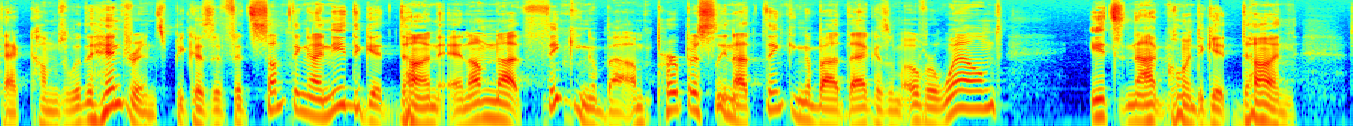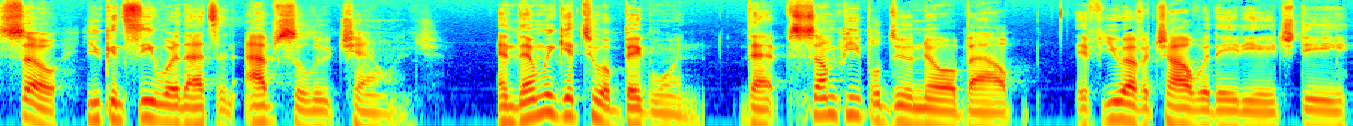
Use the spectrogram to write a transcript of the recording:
that comes with a hindrance because if it's something I need to get done and I'm not thinking about, I'm purposely not thinking about that because I'm overwhelmed, it's not going to get done. So you can see where that's an absolute challenge. And then we get to a big one that some people do know about. If you have a child with ADHD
